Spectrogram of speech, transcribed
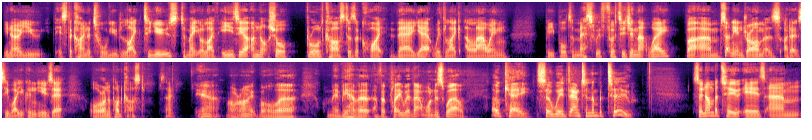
you know you it's the kind of tool you'd like to use to make your life easier. I'm not sure broadcasters are quite there yet with like allowing people to mess with footage in that way. But um, certainly in dramas, I don't see why you couldn't use it or on a podcast. So Yeah. All right. Well, uh, maybe have a have a play with that one as well. Okay. So we're down to number two. So number two is, um,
